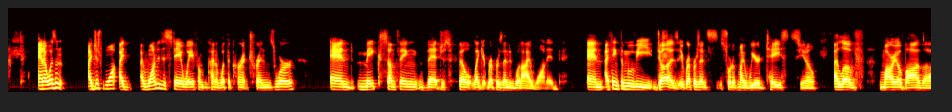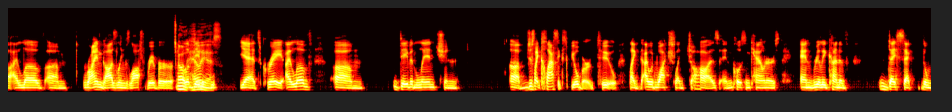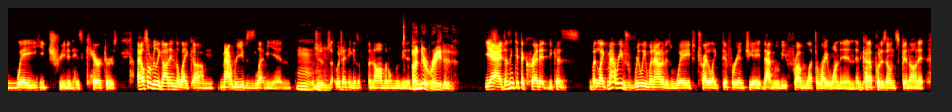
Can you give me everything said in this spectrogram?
And I wasn't. I just want. I I wanted to stay away from kind of what the current trends were, and make something that just felt like it represented what I wanted. And I think the movie does. It represents sort of my weird tastes. You know, I love Mario Bava. I love um, Ryan Gosling's Lost River. I Oh love hell David yes! yeah, it's great. I love um, David Lynch and uh, just like classic Spielberg too. Like I would watch like Jaws and Close Encounters and really kind of dissect the way he treated his characters. I also really got into like um, Matt Reeves' Let Me In, Mm. which is which I think is a phenomenal movie. That Underrated. Yeah, it doesn't get the credit because but like Matt Reeves really went out of his way to try to like differentiate that movie from Let the Right One In and kind of put his own spin on it.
